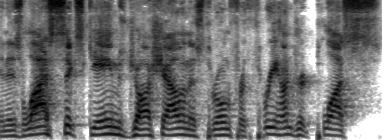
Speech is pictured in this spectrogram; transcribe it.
In his last six games, Josh Allen has thrown for 300 plus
